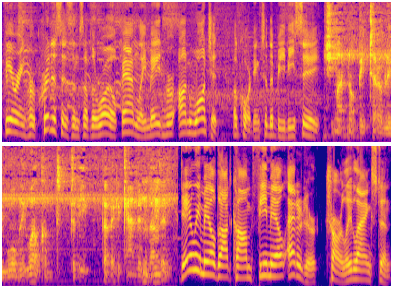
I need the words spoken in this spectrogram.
fearing her criticisms of the royal family made her unwanted, according to the BBC. She might not be terribly warmly welcomed, to be perfectly candid about mm-hmm. it. DailyMail.com Femail editor Charlie Lankston.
